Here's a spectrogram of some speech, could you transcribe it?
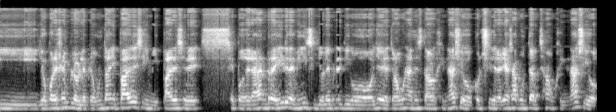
Y yo, por ejemplo, le pregunto a mis padres y mis padres se, podrán reír de mí si yo le digo, oye, ¿tú alguna vez has estado al gimnasio? ¿Considerarías apuntarte a un gimnasio?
